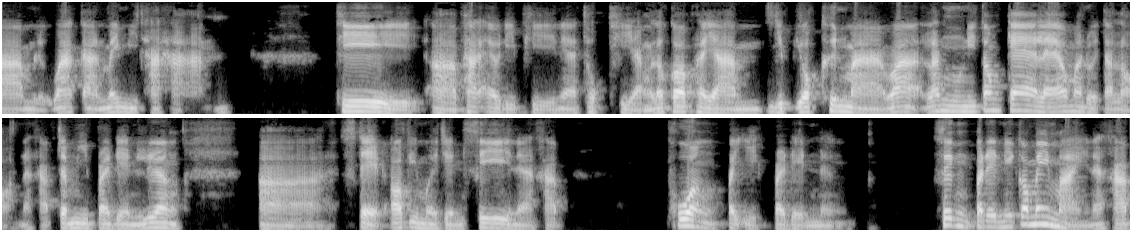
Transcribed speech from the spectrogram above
าม หรือว่าการไม่มีทหารที่พรรค LDP เนี่ยถกเถียงแล้วก็พยายามหยิบยกขึ้นมาว่ารัฐมนูลนี้ต้องแก้แล้วมาโดยตลอดนะครับ จะมีประเด็นเรื่อง state of emergency นะครับพ่วงไปอีกประเด็นหนึ่ง ซึ่งประเด็นนี้ก็ไม่ใหม่นะครับ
